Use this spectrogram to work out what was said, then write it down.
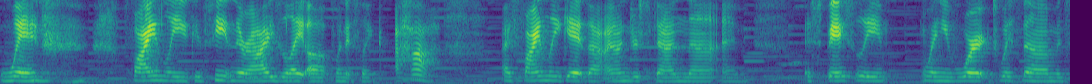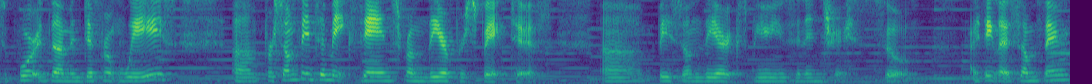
when finally you can see it in their eyes light up when it's like, aha, I finally get that, I understand that, and especially when you've worked with them and supported them in different ways um, for something to make sense from their perspective um, based on their experience and interests. So I think that's something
